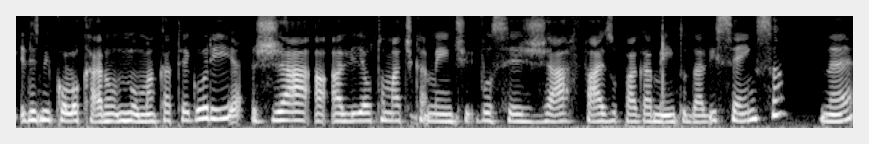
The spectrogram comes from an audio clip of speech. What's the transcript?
Eles me colocaram numa categoria, já ali automaticamente você já faz o pagamento da licença, né,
